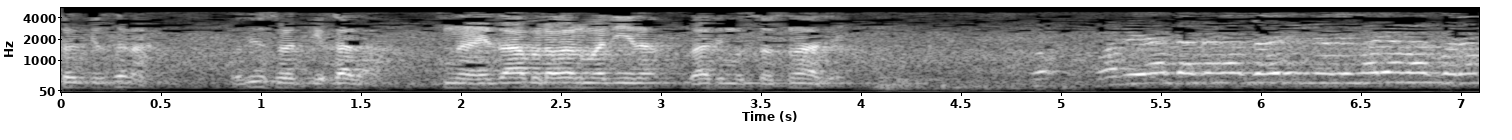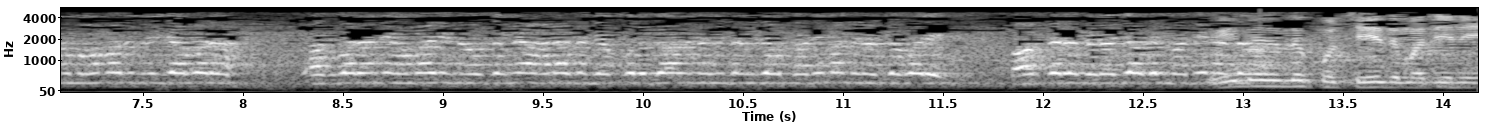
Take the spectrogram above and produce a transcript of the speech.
سر کس نہ پدی سر کی خرا نہ اذا بلغ المدینہ ذات مستثنا دے کچھ مدینے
